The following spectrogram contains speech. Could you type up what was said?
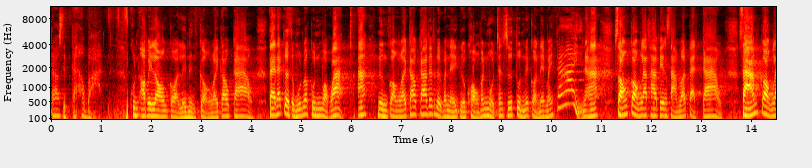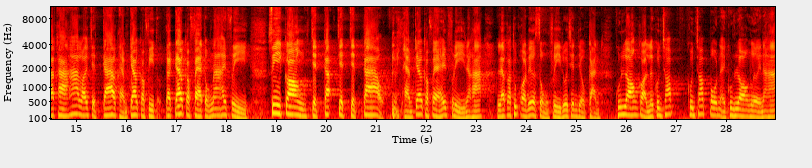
199 บาท คุณเอาไปลองก่อนเลย 1 กล่อง 199 แต่ถ้าเกิดสมมุติว่าคุณบอกว่าอะหนึ่งกล่อง 199 ถ้าเกิดวันไหนเดี๋ยวของมันหมด ฉันซื้อตุนไว้ก่อนได้ไหมได้นะฮะสองกล่องราคาเพียง 389 3 กล่องราคา 579 แถมแก้วกาแฟแก้วกาแฟตรงหน้าให้ฟรี 4 กล่อง779 แถมแก้วกาแฟให้ฟรีนะคะ แล้วก็ทุกออเดอร์ส่งฟรีด้วยเช่นเดียวกัน คุณลองก่อนเลยคุณชอบ คุณชอบโปรไหนคุณลองเลยนะฮะ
